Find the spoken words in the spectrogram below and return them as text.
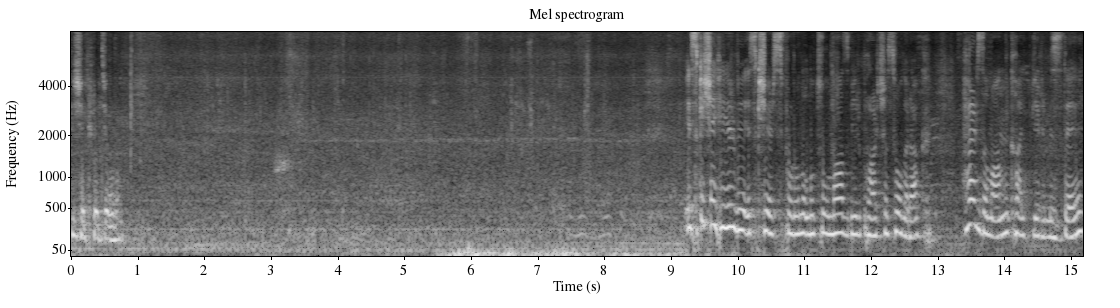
Teşekkür ediyorum. Eskişehir ve Eskişehir Spor'un unutulmaz bir parçası olarak her zaman kalplerimizde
